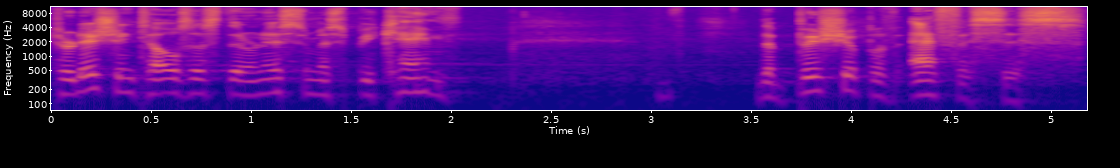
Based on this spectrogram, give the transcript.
Tradition tells us that Onesimus became the bishop of Ephesus.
